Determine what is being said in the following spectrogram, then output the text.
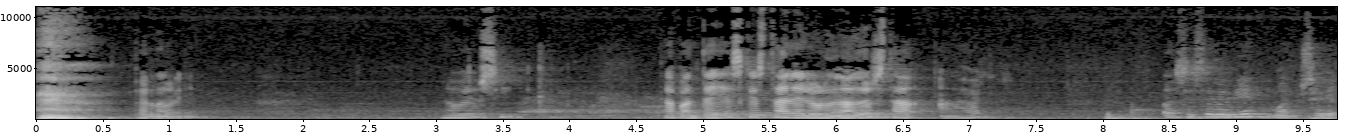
perdón. ¿Eh? Ver si. La pantalla es que está en el ordenador, está. A ver. ¿Así se ve bien? Bueno, se ve.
